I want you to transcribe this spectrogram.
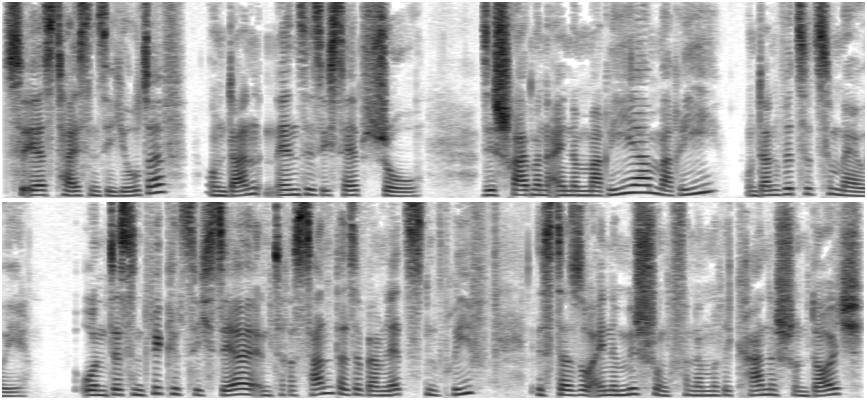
Zuerst heißen sie Josef und dann nennen sie sich selbst Joe. Sie schreiben eine Maria, Marie und dann wird sie zu Mary. Und das entwickelt sich sehr interessant. Also beim letzten Brief ist da so eine Mischung von amerikanisch und deutsch.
